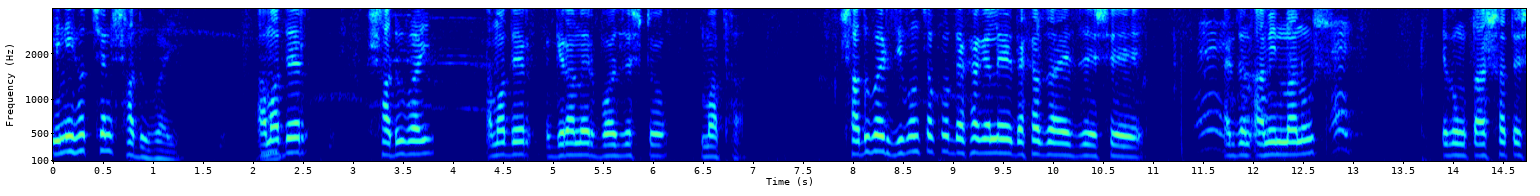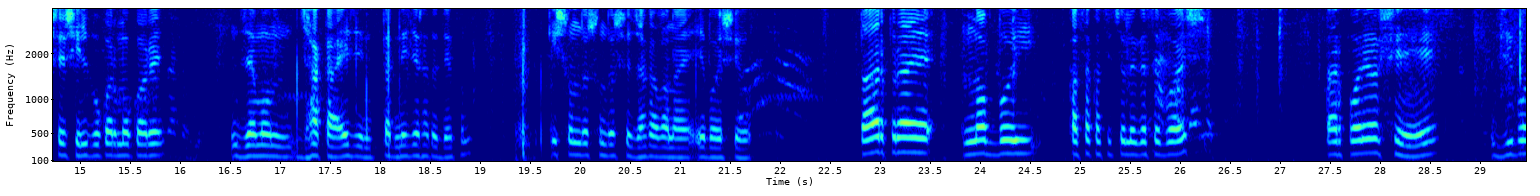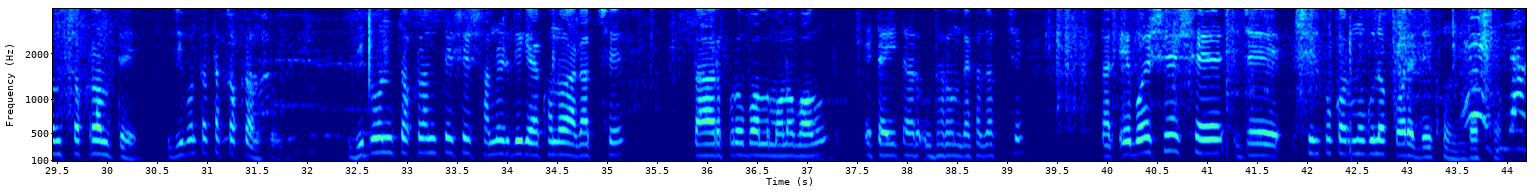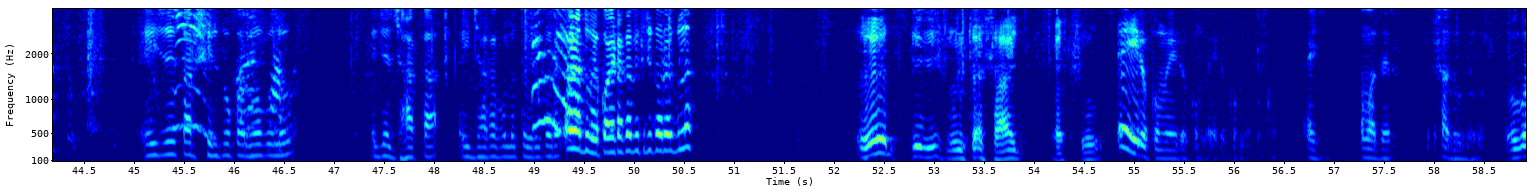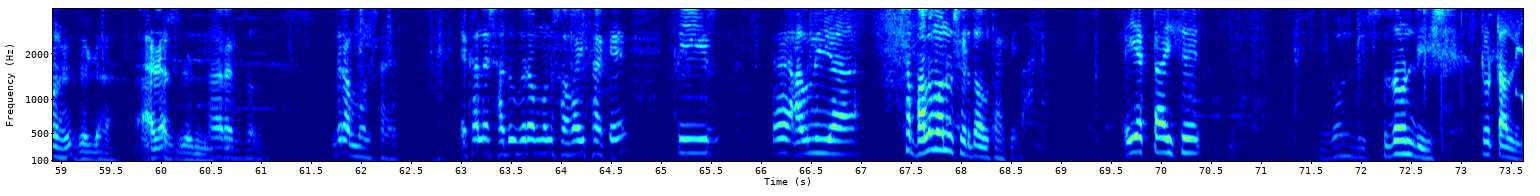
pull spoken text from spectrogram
ইনি হচ্ছেন সাধু ভাই। আমাদের সাধু ভাই আমাদের গ্রামের বয়োজ্যেষ্ঠ মাথা। সাধু ভাইয়ের জীবনচক্র দেখা গেলে দেখা যায় যে সে একজন আমিন মানুষ এবং তার সাথে সে শিল্পকর্ম করে, যেমন ঝাঁকা, এই যে তার নিজের হাতে দেখুন, কি সুন্দর সুন্দর সে ঝাঁকা বানায় এ বয়সেও। তার প্রায় নব্বই কাছাকাছি চলে গেছে বয়স। তারপরেও সে জীবন চক্রান্তে জীবন তো একটা চক্রান্ত। জীবন চক্রান্তে সে সামনের দিকে এখনও আগাচ্ছে। তার প্রবল মনোবল এটাই তার উদাহরণ দেখা যাচ্ছে। তার এ বয়সে সে যে শিল্পকর্মগুলো করে দেখুন দর্শক। এই যে তার শিল্পকর্মগুলো এই যে ঝাঁকা এই ঝাঁকাগুলো তৈরি করে। ওরা তুমি কয় টাকা বিক্রি করো এগুলো এই তিরিশ পঞ্চাশ ষাট একশো। এইরকম এইরকম এইরকম এইরকম। এই যে আমাদের সাধু ভাই আর একজন আর একজন ব্রাহ্মণ সাহেব। এখানে সাধু ব্রাহ্মণ সবাই থাকে পীর হ্যাঁ, আউলিয়া সব ভালো মানুষের দল থাকে। এই একটা আইসে জন্ডিস জন্ডিস টোটালি।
